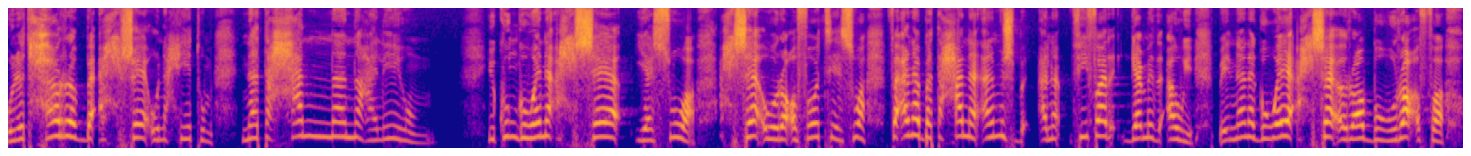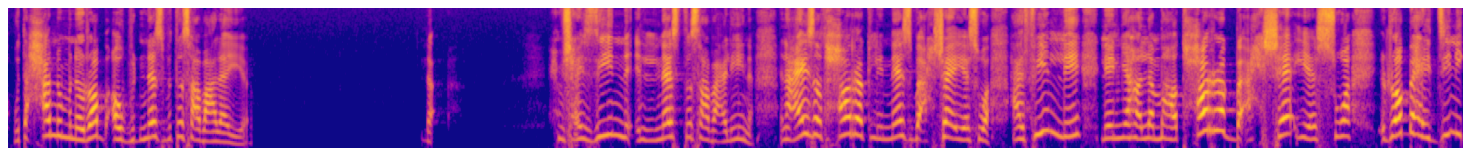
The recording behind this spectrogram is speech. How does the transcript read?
ونتحرك بأحشاء ناحيتهم نتحنن عليهم. يكون جوانا أحشاء يسوع أحشاء ورأفات يسوع. فأنا بتحنن أنا مش ب... أنا في فرق جامد قوي بان أنا جوايا أحشاء الرب ورأفة وتحنن من الرب أو الناس بتصعب عليا. لا. إحنا مش عايزين الناس تصعب علينا. أنا عايزة أتحرك للناس بأحشاء يسوع. عارفين ليه؟ لأن لما هتحرك بأحشاء يسوع الرب هيديني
